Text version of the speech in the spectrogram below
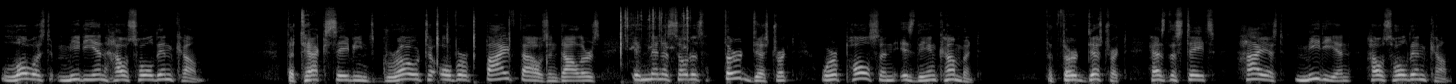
lowest median household income. The tax savings grow to over $5,000 in Minnesota's 3rd district, where Paulsen is the incumbent. The 3rd district has the state's highest median household income.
